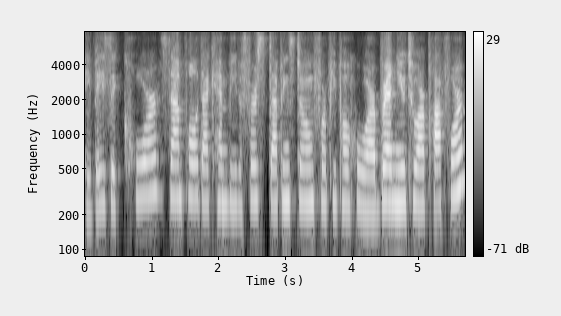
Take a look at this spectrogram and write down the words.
a basic core sample that can be the first stepping stone for people who are brand new to our platform.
